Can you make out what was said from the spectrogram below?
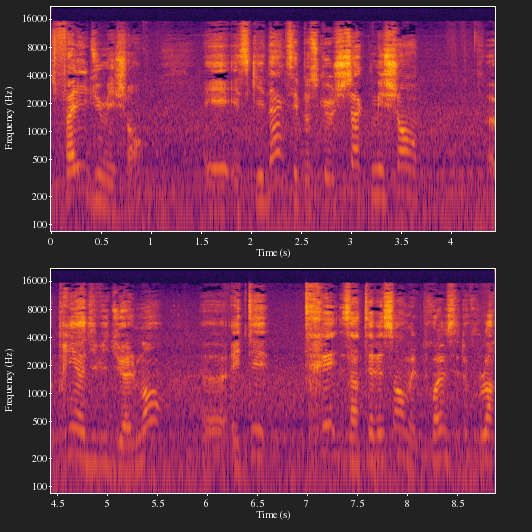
il fallait du méchant. Et, et ce qui est dingue, c'est parce que chaque méchant pris individuellement euh, était très intéressant. Mais le problème, c'est de vouloir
